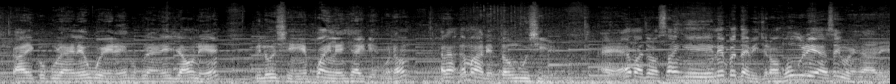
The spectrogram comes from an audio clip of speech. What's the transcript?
။ကားတွေကိုကိုယ်တိုင်လည်းဝယ်တယ်ကိုယ်တိုင်လည်းရောင်းတယ်။ပြီးလို့ရှိရင် point လည်းရိုက်တယ်ပေါ့နော်။အဲ့ဒါအမှတည်း3ခုရှိတယ်။အဲအဲ့မှာကျွန်တော်ဆိုင်ငယ်နဲ့ပတ်သက်ပြီးကျွန်တော်ဟိုးကလေးကစိတ်ဝင်စားတယ်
